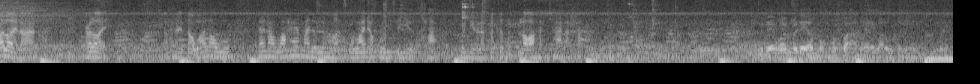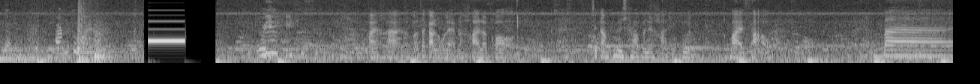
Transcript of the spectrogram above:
อร่อยนะอร่อยแต่ว่าเราแนะนำว่าให้มาเร็วๆหน่อยเพราะว่าเดี๋ยวคนจะเยอะค่ะ คนเยอะแล้วก็จะแบบรออาหารชาตินะคะแสดงว่าไม่ได้เอาของมาฝากอะไรเราใช่ไหมกลับจากไหนพันสวยอะอุ้ย ไปค่ะ แล้วก็จะกลับโรงแรมนะคะ แล้วก็จะกรรมพี่นิชาไปเลยค่ะทุกคนบายสาวบาย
